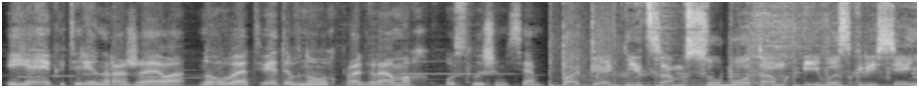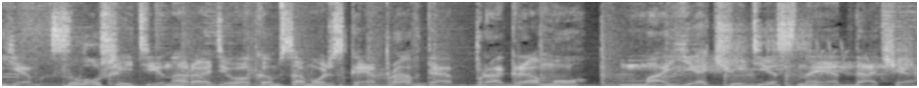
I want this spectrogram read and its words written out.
и я, Екатерина Рожаева. Новые ответы в новых программах. Услышимся. По пятницам, субботам и воскресеньям слушайте на радио «Комсомольская правда» программу «Моя чудесная дача».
